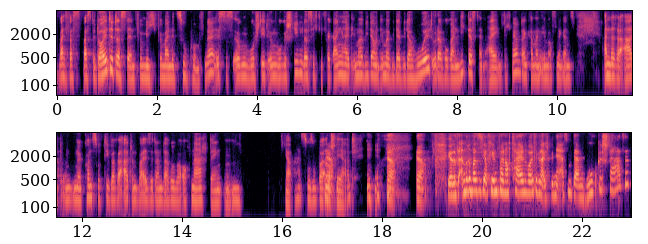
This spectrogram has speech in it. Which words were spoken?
was, was, was bedeutet das denn für mich, für meine Zukunft? Ne? Ist es irgendwo, steht irgendwo geschrieben, dass sich die Vergangenheit immer wieder und immer wieder wiederholt oder woran liegt das denn eigentlich? Ne? Und dann kann man eben auf eine ganz andere Art und eine konstruktivere Art und Weise dann darüber auch nachdenken. Ja, hast du super ja. erklärt. Ja. Ja. ja, und das andere, was ich auf jeden Fall noch teilen wollte, genau, ich bin ja erst mit deinem Buch gestartet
